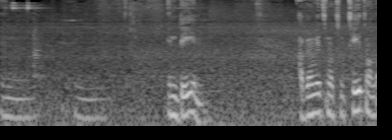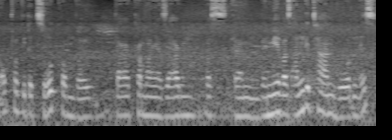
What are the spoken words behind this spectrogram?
in, in, in, dem. Aber wenn wir jetzt mal zum Täter und Opfer wieder zurückkommen, weil da kann man ja sagen, was, ähm, wenn mir was angetan worden ist,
